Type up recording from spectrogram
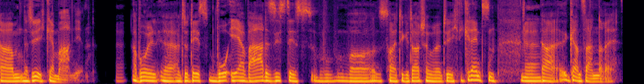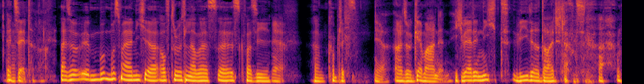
ähm, natürlich Germanien. Ja. Obwohl, äh, also das, wo er war, das ist das, wo, das heutige Deutschland, natürlich die Grenzen, ja. ja ganz andere, etc. Also äh, muss man ja nicht äh, aufdröseln, aber es äh, ist quasi ähm, komplex. Ja, also Germanien. Ich werde nicht wieder Deutschland sagen.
